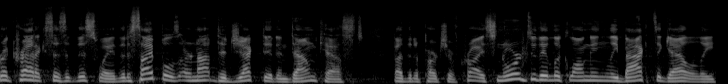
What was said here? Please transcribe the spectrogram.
Fred Craddock says it this way The disciples are not dejected and downcast by the departure of Christ, nor do they look longingly back to Galilee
